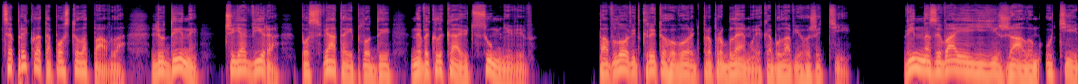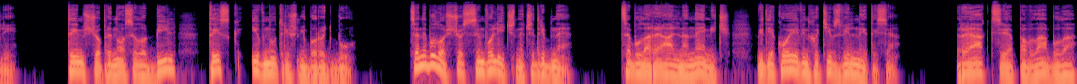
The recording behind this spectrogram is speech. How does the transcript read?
Це приклад апостола Павла, людини, чия віра, посвята і плоди не викликають сумнівів. Павло відкрито говорить про проблему, яка була в його житті. Він називає її жалом у тілі, тим, що приносило біль, тиск і внутрішню боротьбу. Це не було щось символічне чи дрібне. Це була реальна неміч, від якої він хотів звільнитися. Реакція Павла була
